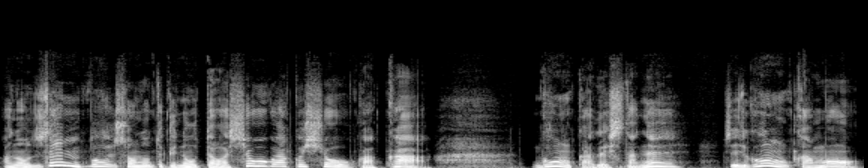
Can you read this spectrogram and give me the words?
あの、全部その時の歌は小学唱歌か、軍歌でしたね。それで軍歌も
